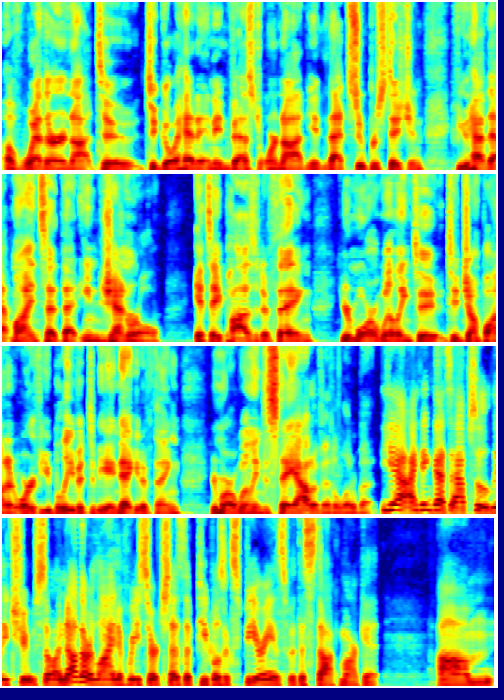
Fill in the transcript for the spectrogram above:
of whether or not to to go ahead and invest or not. That superstition. If you have that mindset that in general it's a positive thing, you're more willing to to jump on it. Or if you believe it to be a negative thing, you're more willing to stay out of it a little bit. Yeah, I think that's absolutely true. So another line of research says that people's experience with the stock market. Um,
